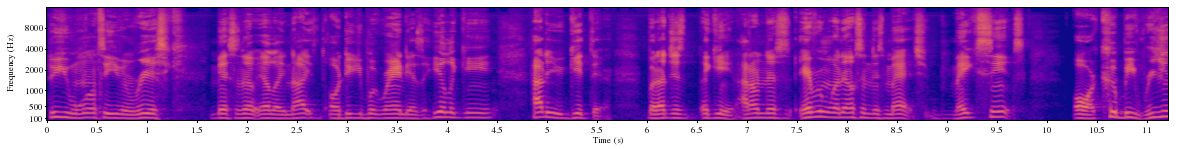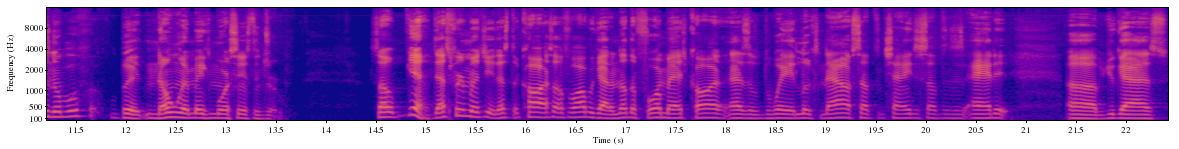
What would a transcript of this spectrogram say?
Do you want to even risk messing up LA Knight, or do you book Randy as a heel again? How do you get there? But I just again, I don't necessarily. Everyone else in this match makes sense or could be reasonable, but no one makes more sense than Drew. So yeah, that's pretty much it. That's the card so far. We got another four match card as of the way it looks now. Something changes, something is added. Uh, you guys,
